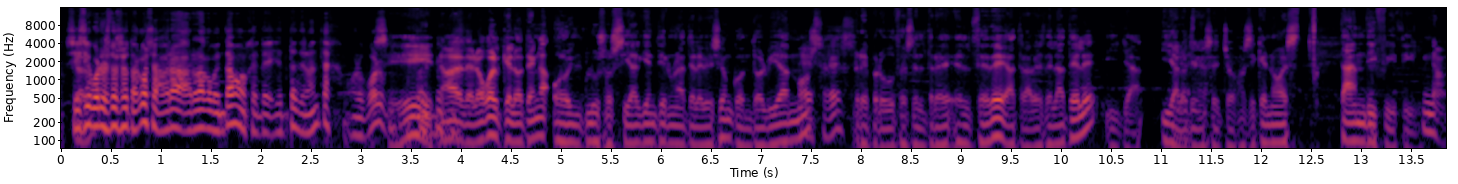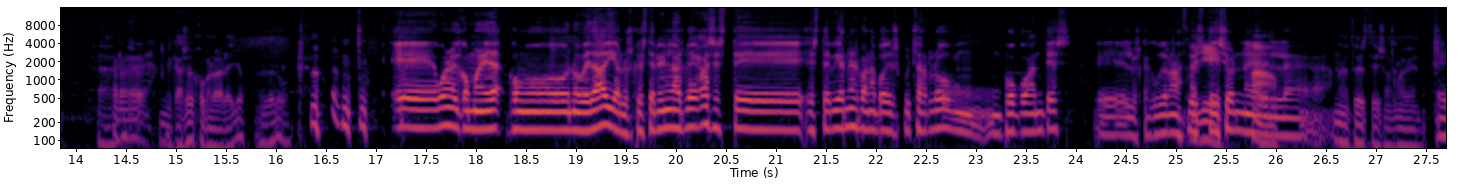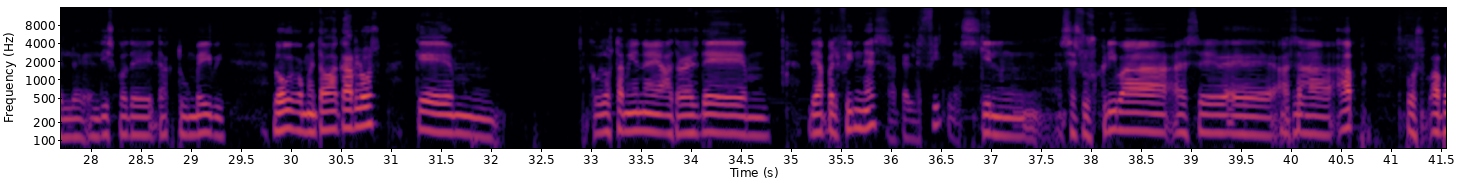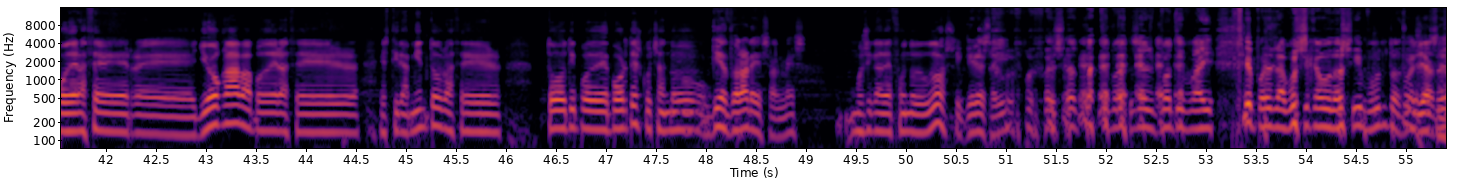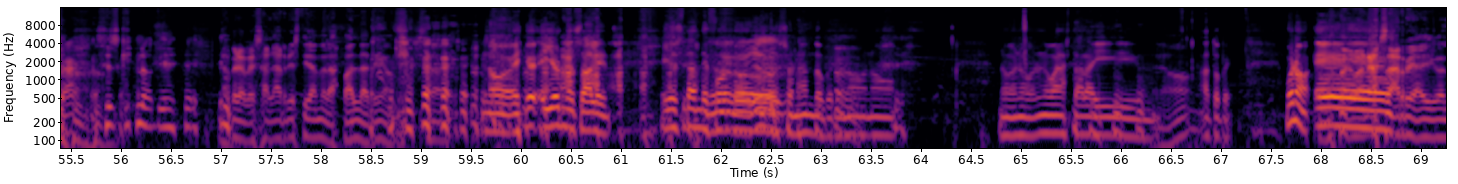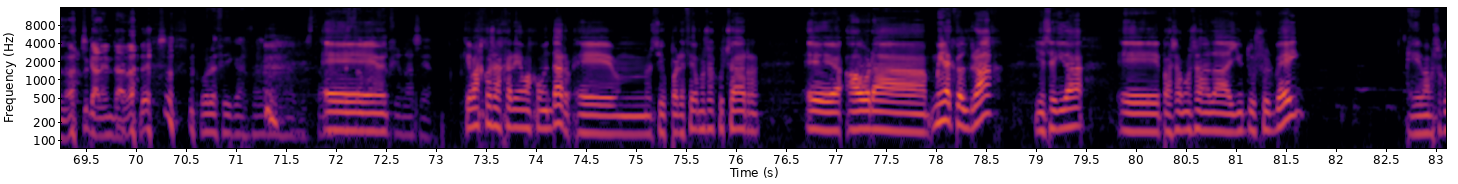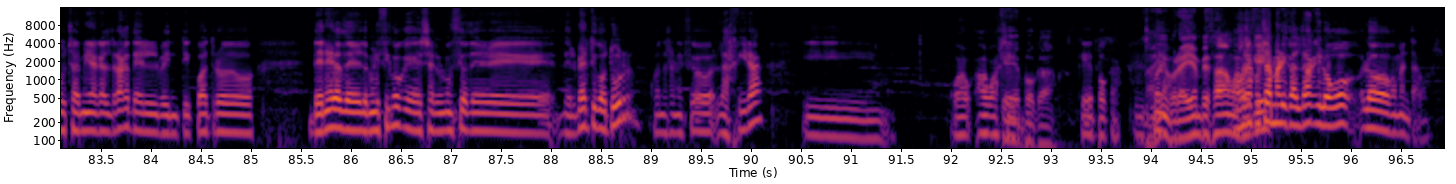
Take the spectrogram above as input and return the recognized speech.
Sí, sí, bueno, esto es otra cosa. Ahora, ahora la comentamos, que te, ya te adelantas. Bueno, por- Sí, no, desde luego el que lo tenga, o incluso si alguien tiene una televisión con Dolby Atmos, es. reproduces el, el CD a través de la tele y ya, y ya lo tienes hecho. Así que no es tan difícil. No. En mi caso es como lo haré yo, desde luego. Eh, bueno, y como, novedad- como novedad, y a los que estén en Las Vegas, este, este viernes van a poder escucharlo un, un poco antes, eh, los que acudan a Zoo Allí. Station, Ah, el, Station, muy bien. el, el disco de, Actum Baby. Luego que comentaba Carlos que, mm, que U2 también eh, a través de, mm, de Apple Fitness, Apple Fitness. quien se suscriba a, ese, eh, a esa app, pues va a poder hacer eh, yoga, va a poder hacer estiramientos, va a hacer todo tipo de deporte escuchando 10 dólares al mes. Música de fondo de U2. Si quieres ahí. Pues, pues, pues, pues en Spotify te pones la música U2 y punto. Pues tío, ya está. Es que no tiene. No, pero ves a Larry estirando la espalda, tío. ¿sabes? No, ellos, ellos no salen. Ellos están de fondo no, sonando, pero no, no, no, no, no van a estar ahí No. a tope. Bueno, Eh... Van eh, a Sarri ahí con los calentadores. Pobrecita. está- está- está Eh. ¿Qué más cosas queríamos comentar? Eh, si os parece, vamos a escuchar eh, ahora Miracle Drag y enseguida eh, pasamos a la YouTube Survey. Eh, vamos a escuchar Miracle Drag del 24 de enero del 2005, que es el anuncio de- del Vertigo Tour, cuando se anunció la gira y o al- algo así. Qué época. Qué época. Ahí, por ahí empezábamos Vamos a escuchar Miracle Drag y luego lo comentamos.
